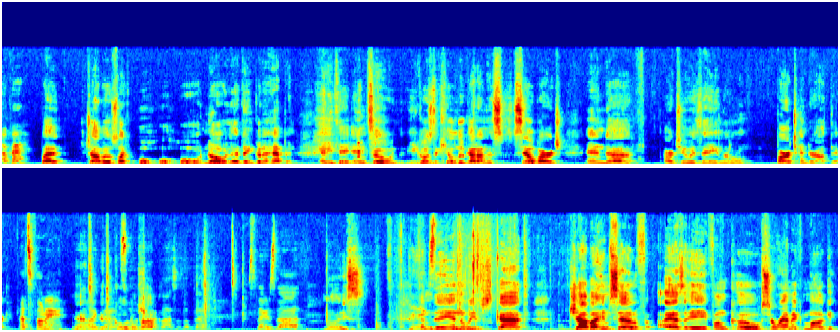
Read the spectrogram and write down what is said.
Okay. But Jabba was like, ho, ho, ho, no, that ain't gonna happen. And he and so he goes to kill Luke out on this sail barge, and uh, R2 is a little bartender out there. That's funny. Yeah, it's a- it's a cool looking little shot pop. glasses up there. So there's that. Nice. And then we've got Jabba himself as a Funko ceramic mug.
